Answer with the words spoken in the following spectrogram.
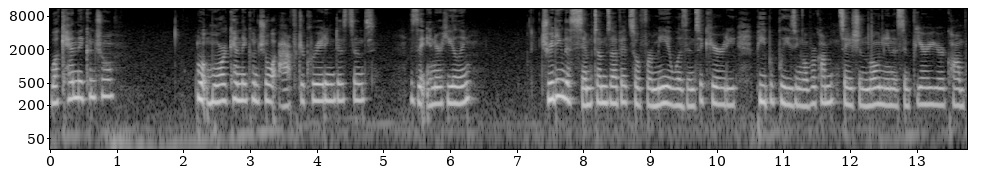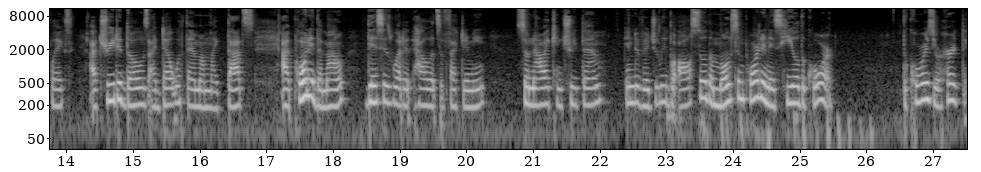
What can they control? What more can they control after creating distance is the inner healing. Treating the symptoms of it so for me it was insecurity people pleasing overcompensation loneliness inferior complex I treated those, I dealt with them. I'm like, that's, I pointed them out. This is what it, how it's affected me. So now I can treat them individually, but also the most important is heal the core. The core is your hurt, the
